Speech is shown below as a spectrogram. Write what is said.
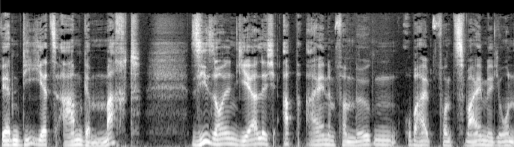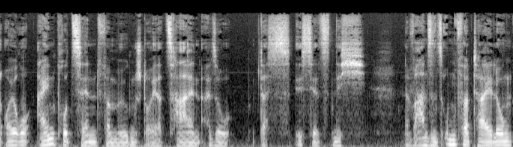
werden die jetzt arm gemacht Sie sollen jährlich ab einem Vermögen oberhalb von zwei Millionen Euro ein Prozent Vermögensteuer zahlen. Also das ist jetzt nicht eine Wahnsinnsumverteilung,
